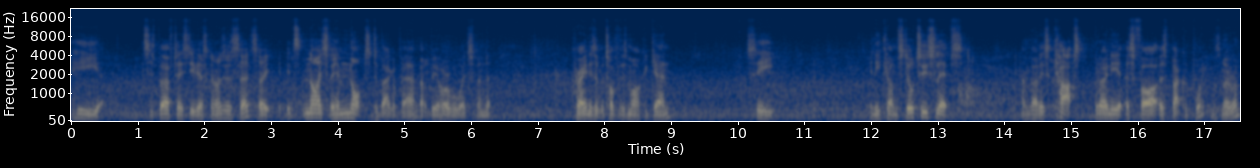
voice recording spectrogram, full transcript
He, it's his birthday, Stevie I said, so it's nice for him not to bag a pair. That would be a horrible way to spend it. Crane is at the top of his mark again. See, and he comes, still two slips, and that is cut, but only as far as backward point. There's no run.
